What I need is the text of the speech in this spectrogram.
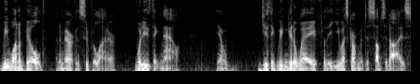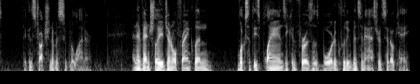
"We want to build an American superliner. What do you think now? You know, do you think we can get away for the U.S. government to subsidize the construction of a superliner?" And eventually, General Franklin looks at these plans. He confers with his board, including Vincent Astor, and said, "Okay,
